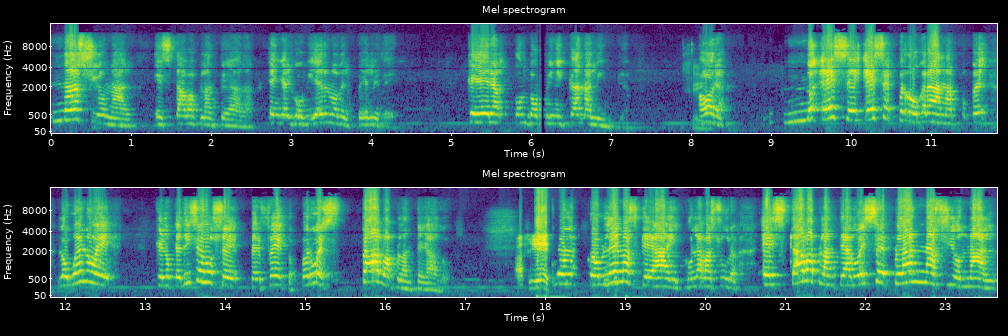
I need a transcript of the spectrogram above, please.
nacional estaba planteada en el gobierno del PLD que era con Dominicana Limpia. Ahora, ese, ese programa, porque lo bueno es que lo que dice José, perfecto, pero estaba planteado. Así es. Con los problemas que hay con la basura, estaba planteado ese plan nacional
